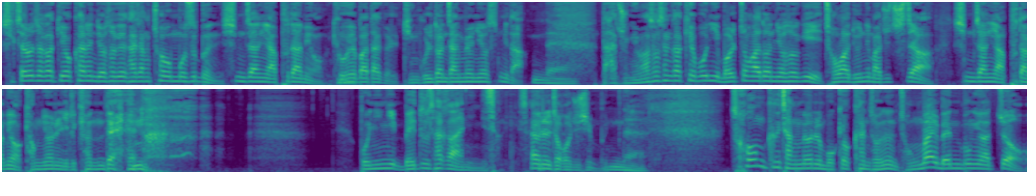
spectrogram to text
실제로 제가 기억하는 녀석의 가장 처음 모습은 심장이 아프다며 교회 바닥을 뒹굴던 장면이었습니다. 네. 나중에 와서 생각해보니 멀쩡하던 녀석이 저와 눈이 마주치자 심장이 아프다며 경련을 일으켰는데 본인이 메두사가 아닌 이상 사연을 적어주신 분. 네. 처음 그 장면을 목격한 저는 정말 멘붕이었죠.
